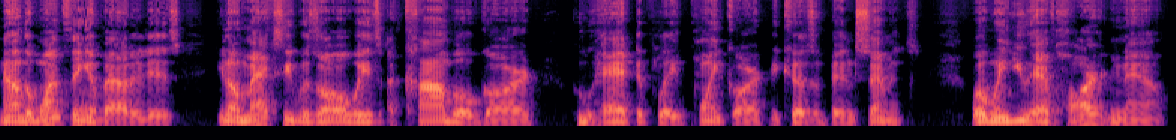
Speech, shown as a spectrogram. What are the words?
Now, the one thing about it is, you know, Maxey was always a combo guard who had to play point guard because of Ben Simmons. Well, when you have Harden now,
